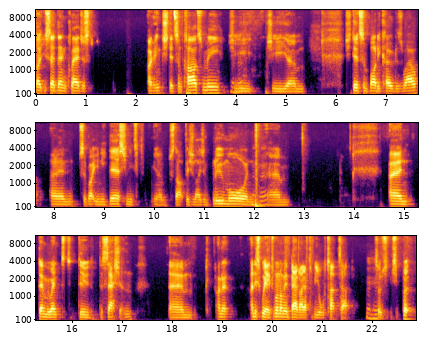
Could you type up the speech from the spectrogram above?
like you said, then Claire just, I think she did some cards for me. She mm-hmm. she um she did some body code as well. and said, right, you need this, you need to, you know, start visualizing blue more, and mm-hmm. um, and then we went to do the session, um, and it, and it's weird because when I'm in bed, I have to be all tucked up. Mm-hmm. So she put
